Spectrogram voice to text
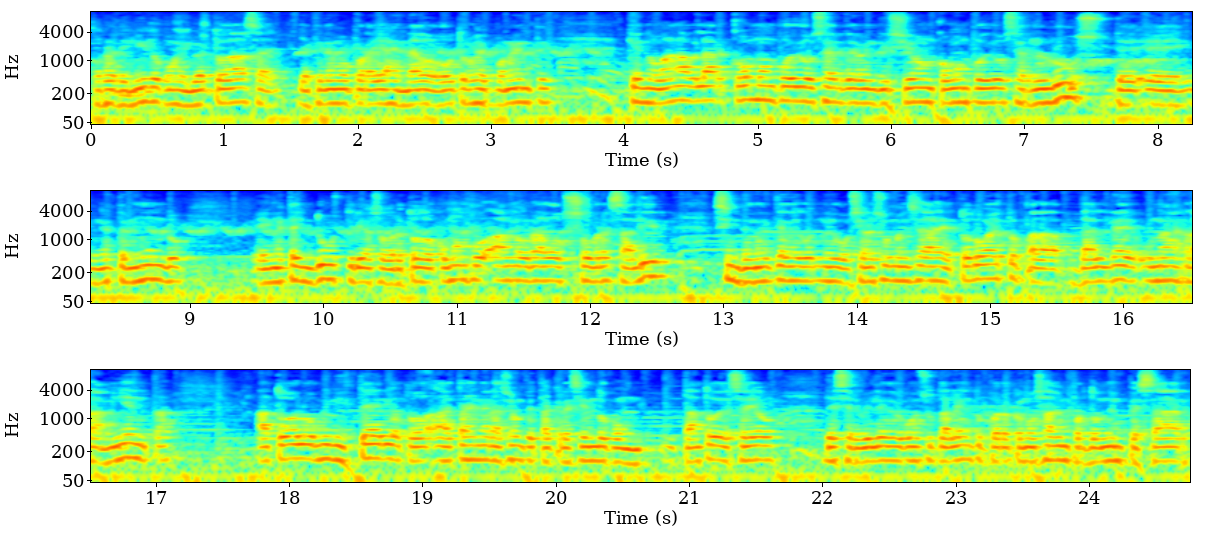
con Redimido, con Gilberto Daza. Ya tenemos por ahí agendados otros exponentes que nos van a hablar cómo han podido ser de bendición, cómo han podido ser luz en este mundo, en esta industria, sobre todo, cómo han, logrado sobresalir sin tener que nego- negociar su mensaje. Todo esto para darle una herramienta a todos los ministerios, a, toda, esta generación que está creciendo con tanto deseo de servirle con su talento, pero que no saben por dónde empezar,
